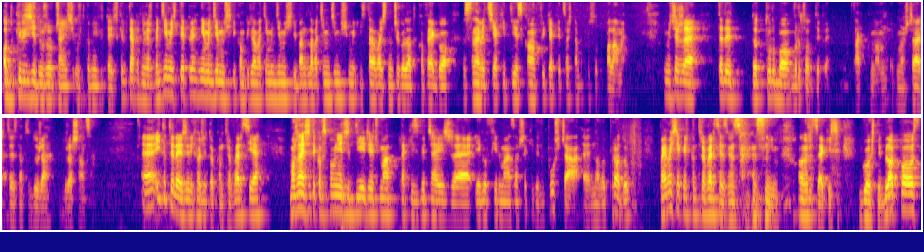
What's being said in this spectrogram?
odgryzie dużą część użytkowników TypeScripta, ponieważ będziemy mieć typy, nie będziemy musieli kompilować, nie będziemy musieli bundlować, nie będziemy musieli instalować niczego dodatkowego, zastanawiać się, jaki jest config, jakie coś tam po prostu odpalamy. I myślę, że wtedy do turbo wrócą typy. Tak, mam, jak mam szczerać, to jest na to duża, duża szansa. E, I to tyle, jeżeli chodzi o kontrowersję. Można jeszcze tylko wspomnieć, że DHH ma taki zwyczaj, że jego firma zawsze, kiedy wypuszcza e, nowy produkt, pojawia się jakaś kontrowersja związana z nim. On rzuca jakiś głośny blog post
